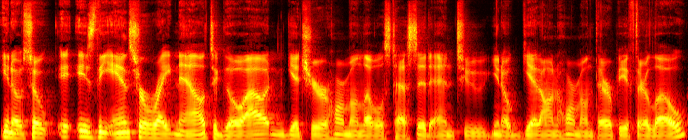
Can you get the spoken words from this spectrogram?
you know, so is the answer right now to go out and get your hormone levels tested and to, you know, get on hormone therapy if they're low?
